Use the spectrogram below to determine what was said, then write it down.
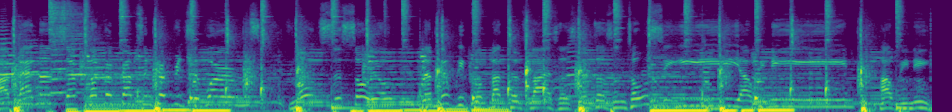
I plant of cover crops, encourage the worms, mulch the soil, and milk people butterflies, those nettles and toadseed. How we need, how we need.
